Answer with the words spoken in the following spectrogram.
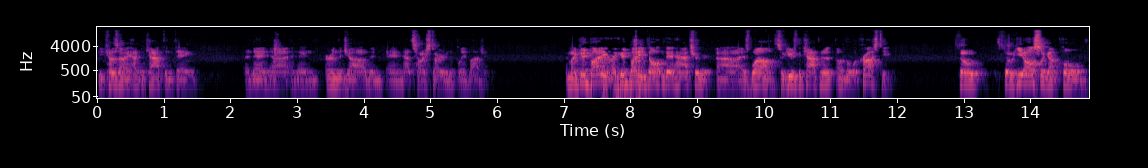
because I had the captain thing, and then uh, and then earned the job, and and that's how I started at BladeLogic. And my good buddy, my good buddy Dalton Van Hatcher uh, as well. So he was the captain of the lacrosse team. So so he also got pulled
